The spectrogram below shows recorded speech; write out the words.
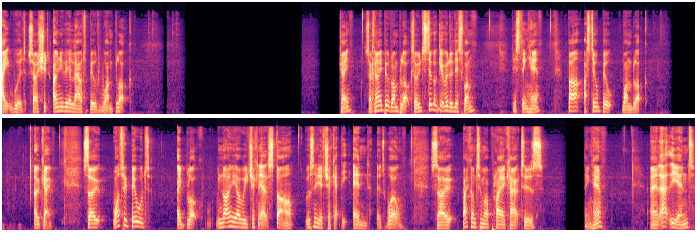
eight wood. So I should only be allowed to build one block. Okay, so I can only build one block. So we've still got to get rid of this one, this thing here but I still built one block. Okay, so once we build a block, not only are we checking it at the start, we also need to check at the end as well. So back onto my player characters thing here, and at the end,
